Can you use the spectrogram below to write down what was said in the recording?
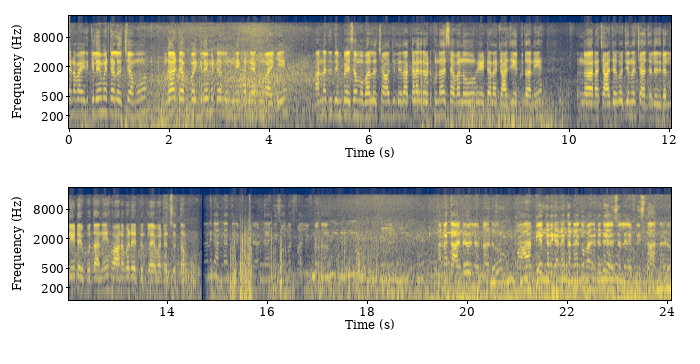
ఎనభై ఐదు కిలోమీటర్లు వచ్చాము. ఇంకా డెబ్బై కిలోమీటర్లు ఉంది కన్యాకుమారికి. అన్నది దింపేసాం మొబైల్లో ఛార్జ్ లేదు అక్కడక్కడ పెట్టుకున్నా సెవెన్ ఎయిట్ అలా ఛార్జింగ్ ఎక్కుతాని. ఇంకా నా ఛార్జర్ వచ్చిన ఛార్జర్ లేదు కానీ లేట్ అయిపోతాను. వాన పడేట్లు క్లైమేట్ అని చూద్దాం. అన్న కార్ డ్రైవర్లు ఉన్నాడు. మా ఆపి ఎక్కడికైనా కన్యాకుమారి అంటే అసలు లిఫ్ట్ ఇస్తా అన్నాడు.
